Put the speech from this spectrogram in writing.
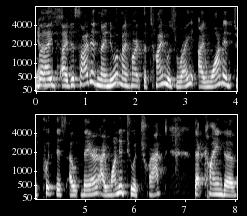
Yes. But I, I decided and I knew in my heart the time was right. I wanted to put this out there. I wanted to attract that kind of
